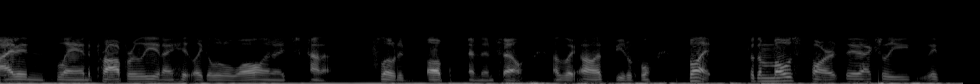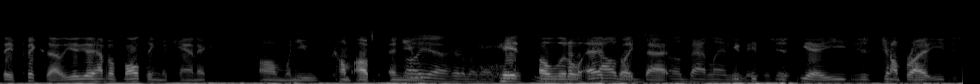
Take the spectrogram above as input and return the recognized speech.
I didn't land properly and I hit like a little wall and I just kind of floated up and then fell. I was like, oh, that's beautiful. But for the most part, they actually they they fixed that. You, you have a vaulting mechanic um, when you come up and you oh yeah, I heard about that. So hit a little kinda edge like that, A bad you landing, could basically. just yeah you just jump right you just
